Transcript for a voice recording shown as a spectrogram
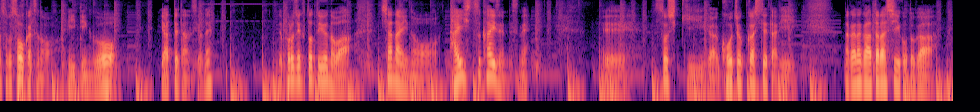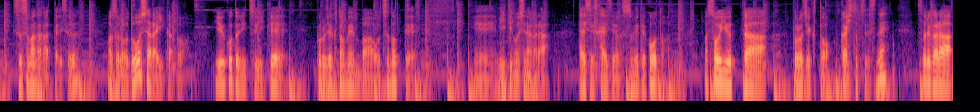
その総括のミーティングをやってたんですよね。でプロジェクトというのは社内の体質改善ですね、えー、組織が硬直化してたりなかなか新しいことが進まなかったりする、まあ、それをどうしたらいいかということについてプロジェクトメンバーを募って、えー、ミーティングをしながら体質改善を進めていこうと、まあ、そういったプロジェクトが一つですね。それから、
